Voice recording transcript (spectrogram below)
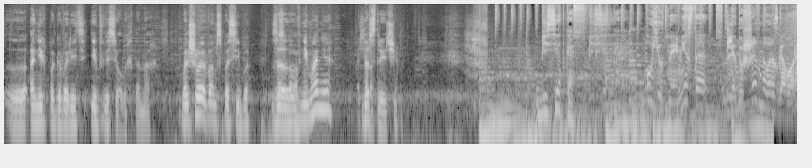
э, о них поговорить и в веселых тонах. Большое вам спасибо за спасибо вам. внимание. Спасибо. До встречи. Беседка. Беседка. Уютное место для душевного разговора.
